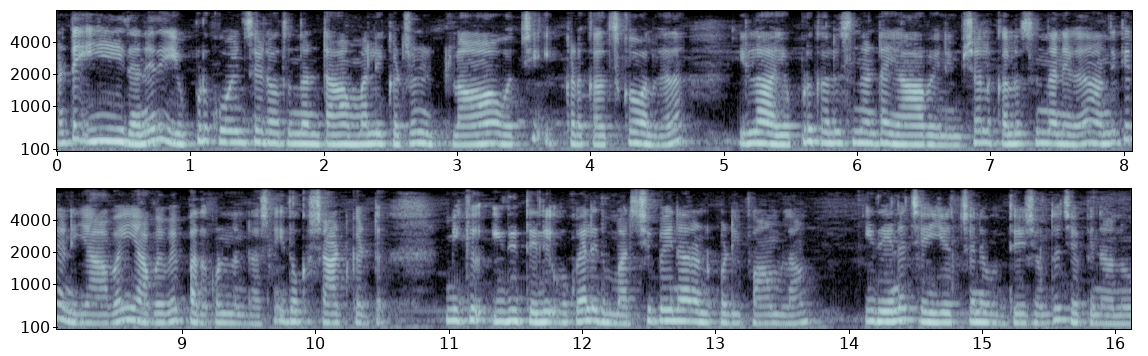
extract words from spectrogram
అంటే ఈ ఇది అనేది ఎప్పుడు కోయిన్సైడ్ అవుతుందంట? మళ్ళీ ఇక్కడ చూడండి ఇట్లా వచ్చి ఇక్కడ కలుసుకోవాలి కదా. ఇలా ఎప్పుడు కలుస్తుందంటే యాభై నిమిషాలు కలుస్తుందనే కదా అందుకే నేను యాభై యాభై బై పదకొండు అని రాసిన. ఇది ఒక షార్ట్ కట్ మీకు ఇది తెలియ ఒకవేళ ఇది మర్చిపోయినారనుకోండి ఈ ఫామ్లా ఇదైనా చేయొచ్చు అనే ఉద్దేశంతో చెప్పినాను.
